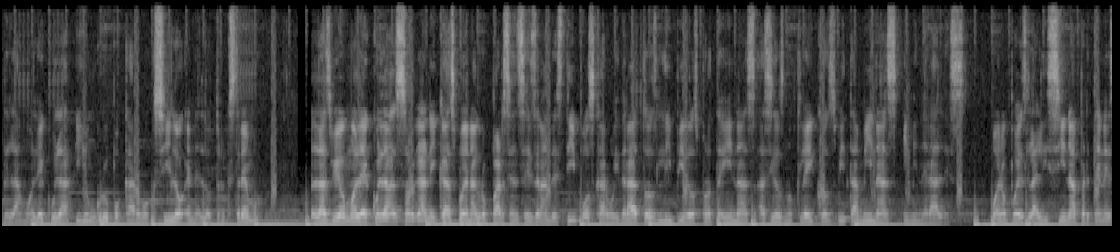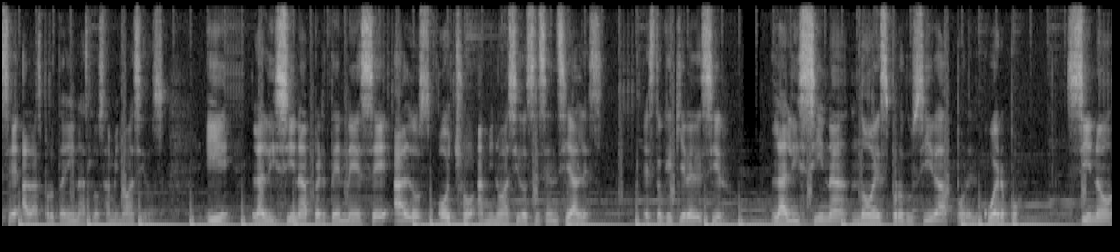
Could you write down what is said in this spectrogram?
de la molécula y un grupo carboxilo en el otro extremo. Las biomoléculas orgánicas pueden agruparse en seis grandes tipos, carbohidratos, lípidos, proteínas, ácidos nucleicos, vitaminas y minerales. Bueno, pues la lisina pertenece a las proteínas, los aminoácidos. Y la lisina pertenece a los 8 aminoácidos esenciales. ¿Esto qué quiere decir? La lisina no es producida por el cuerpo, sino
